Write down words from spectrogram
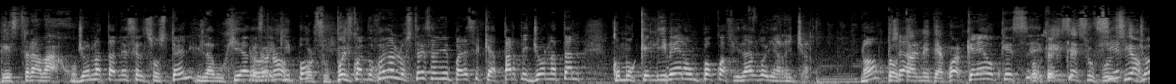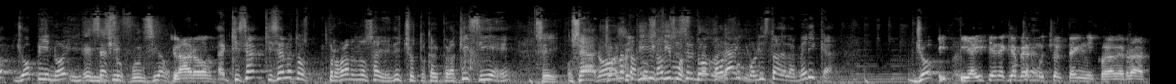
es trabajo. Jonathan es el sostén y la bujía de No, este no, equipo. por supuesto. Y cuando juegan los tres, a mí me parece que aparte Jonathan como que libera un poco a Fidalgo y a Richard. ¿No? O sea, Totalmente de acuerdo. Creo que es. Porque eh, esa es su sí, función. yo, yo opino. Y, Esa y es sí, su función. Claro. eh, Quizá, quizá en otros programas no se haya dicho, Tocayo, pero aquí sí, ¿eh? Sí. O sea, No, Jonathan Santos dijimos es el mejor el futbolista de la América. Yo, Y, y ahí tiene que ver creo. mucho el técnico, la verdad.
